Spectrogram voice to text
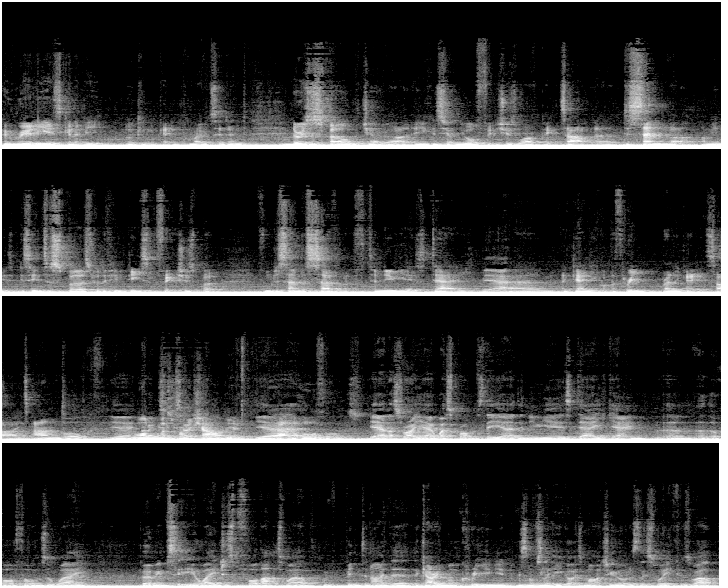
who really is going to be looking at getting promoted. And there is a spell, Joe, uh, you can see on your fixtures where I've picked out uh, December. I mean, it's, it's interspersed with a few decent fixtures, but from December 7th to New Year's Day, Yeah. um, again, you've got the three relegated sides and All, yeah, one West Bromwich. Albion Yeah. at the Hawthorns. Yeah, that's right. Yeah, West Brom's the uh, the New Year's Day game um, at the Hawthorns away. Birmingham City away just before that as well. We've been denied the, the Gary Monk reunion because Mm. obviously he got his marching orders this week as well.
